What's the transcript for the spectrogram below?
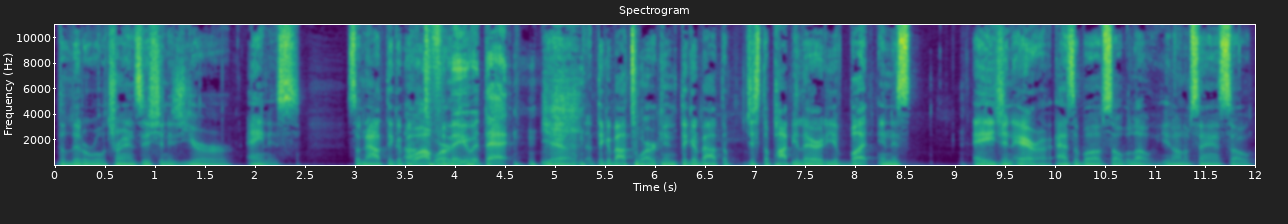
the literal transition is your anus. So now think about Oh, I'm twerking. familiar with that. Yeah, think about twerking. Think about the just the popularity of butt in this age and era, as above, so below. You know what I'm saying? So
